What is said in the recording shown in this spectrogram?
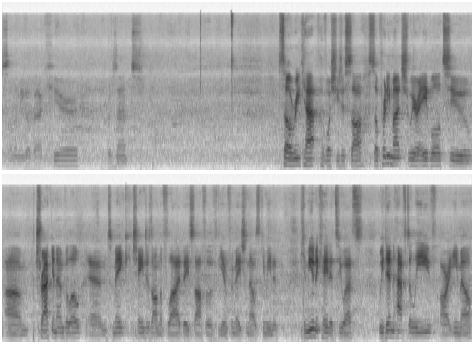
So let me go back here, present. So a recap of what you just saw. So pretty much we were able to um, track an envelope and make changes on the fly based off of the information that was communi communicated to us. We didn't have to leave our email,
